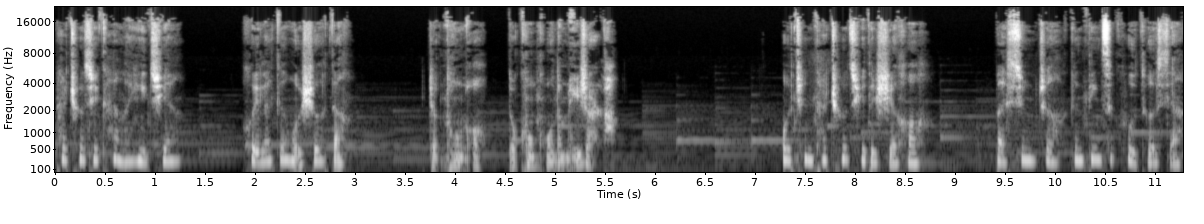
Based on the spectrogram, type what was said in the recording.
他出去看了一圈，回来跟我说道：“整栋楼都空空的，没人了。”我趁他出去的时候，把胸罩跟丁字裤脱下，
